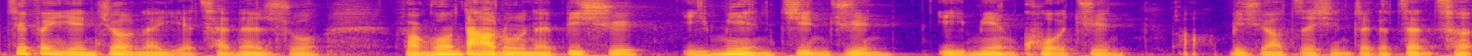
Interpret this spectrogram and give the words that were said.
这份研究呢也承认说，反攻大陆呢必须一面进军，一面扩军。啊，必须要执行这个政策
